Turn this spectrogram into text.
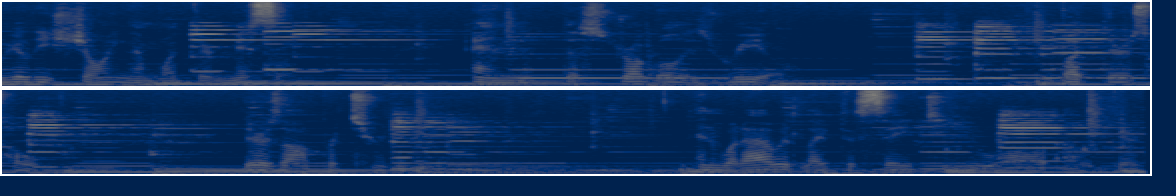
really showing them what they're missing. And the struggle is real. But there's hope, there's opportunity. And what I would like to say to you all out there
